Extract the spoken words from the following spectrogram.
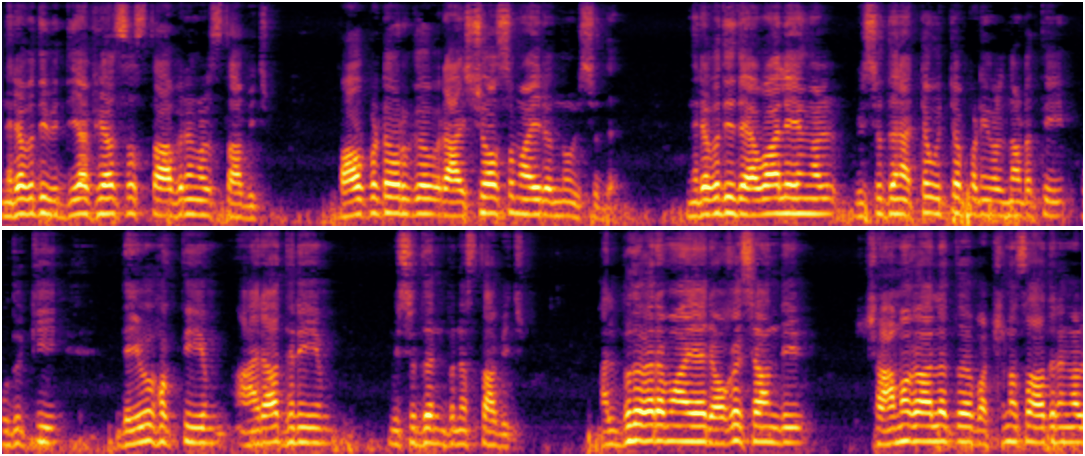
നിരവധി വിദ്യാഭ്യാസ സ്ഥാപനങ്ങൾ സ്ഥാപിച്ചു. പാവപ്പെട്ടവർക്ക് ഒരു ആശ്വാസമായിരുന്നു വിശുദ്ധൻ. നിരവധി ദേവാലയങ്ങൾ വിശുദ്ധൻ അറ്റകുറ്റപ്പണികൾ നടത്തി പുതുക്കി ദൈവഭക്തിയും ആരാധനയും വിശുദ്ധൻ പുനഃസ്ഥാപിച്ചു. അത്ഭുതകരമായ രോഗശാന്തി ക്ഷാമകാലത്ത് ഭക്ഷണ സാധനങ്ങൾ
